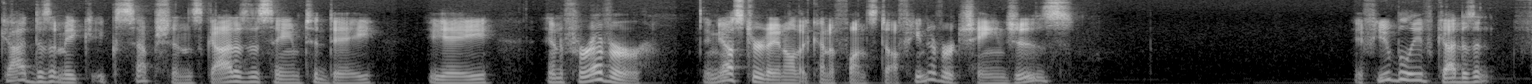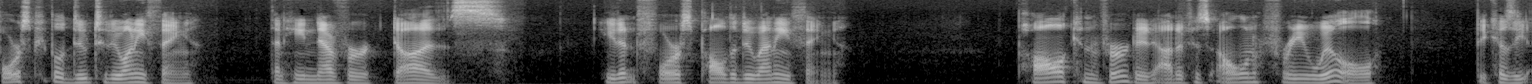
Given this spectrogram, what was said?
God doesn't make exceptions. God is the same today, yea, and forever, and yesterday, and all that kind of fun stuff. He never changes. If you believe God doesn't force people to do, to do anything, then he never does. He didn't force Paul to do anything. Paul converted out of his own free will because he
